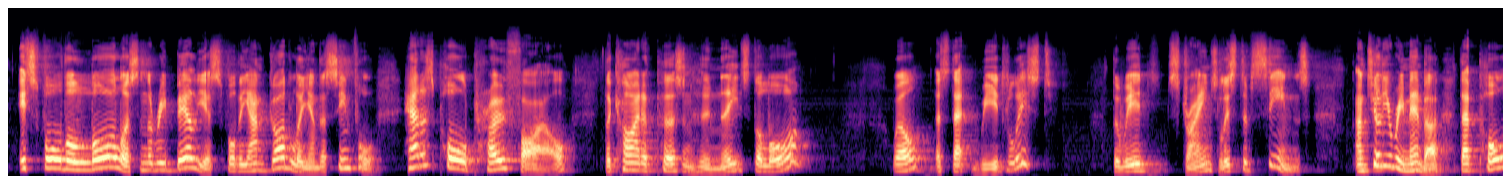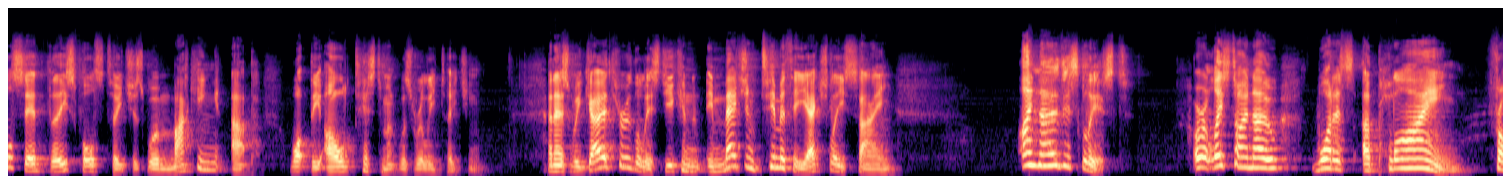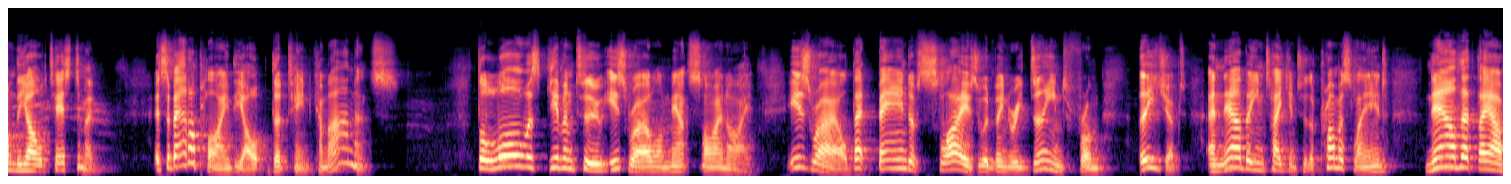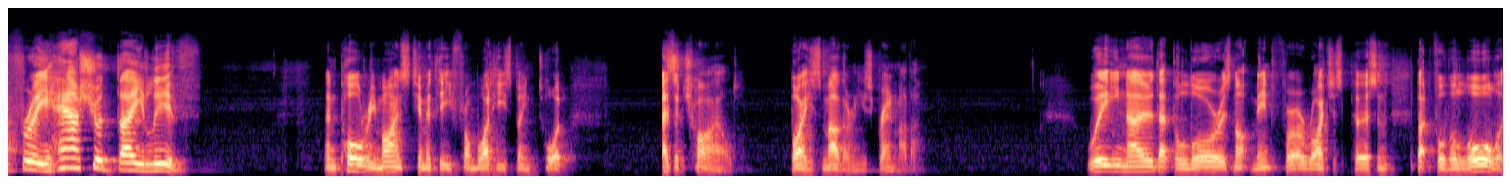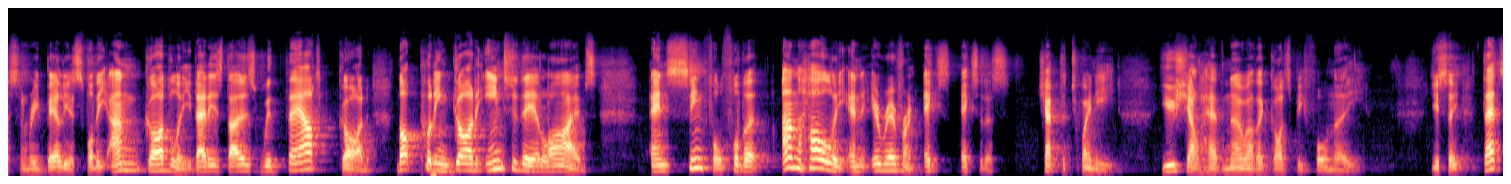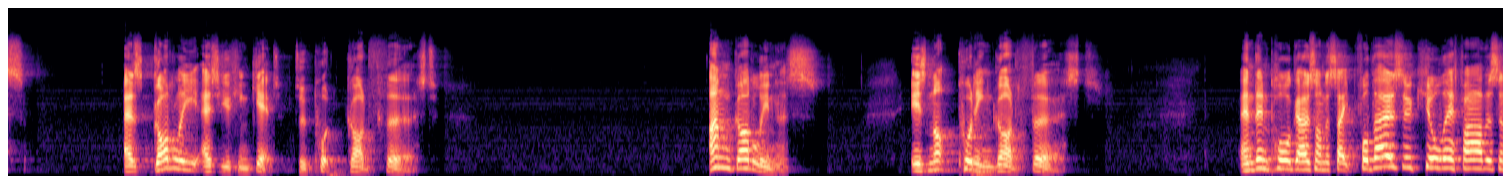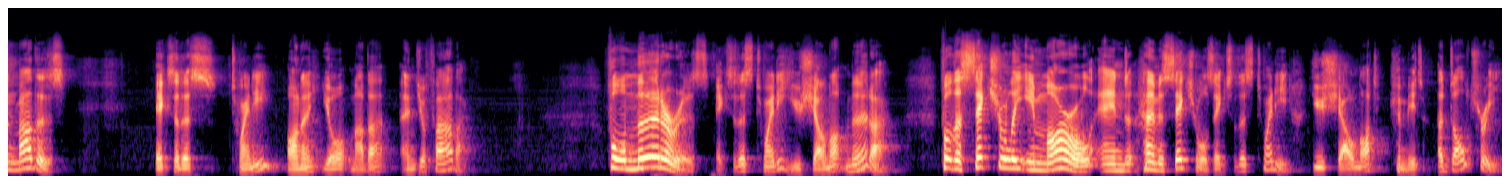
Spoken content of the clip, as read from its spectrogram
It's for the lawless and the rebellious, for the ungodly and the sinful. How does Paul profile the kind of person who needs the law? Well, it's that weird list, the weird, strange list of sins. Until you remember that Paul said these false teachers were mucking up what the Old Testament was really teaching. And as we go through the list, you can imagine Timothy actually saying, I know this list, or at least I know what it's applying from the Old Testament. It's about applying the, Old, the Ten Commandments. The law was given to Israel on Mount Sinai. Israel, that band of slaves who had been redeemed from Egypt and now being taken to the promised land, now that they are free, how should they live? And Paul reminds Timothy from what he's been taught as a child by his mother and his grandmother. We know that the law is not meant for a righteous person, but for the lawless and rebellious, for the ungodly, that is, those without God, not putting God into their lives. and sinful, for the unholy and irreverent. Ex- Exodus chapter 20. You shall have no other gods before me. You see, that's as godly as you can get to put God first. Ungodliness is not putting God first. And then Paul goes on to say, For those who kill their fathers and mothers, Exodus 20, honour your mother and your father. For murderers, Exodus 20, you shall not murder. For the sexually immoral and homosexuals, Exodus 20, you shall not commit adultery.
